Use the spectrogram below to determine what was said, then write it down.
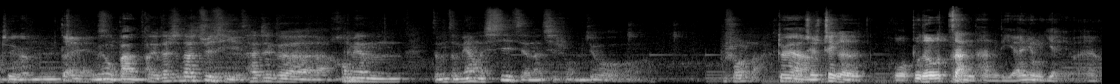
这个嗯对没有办法，对，但是它具体它这个后面怎么怎么样的细节呢？其实我们就不说了吧。对啊，这这个我不得不赞叹李安用演员啊，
